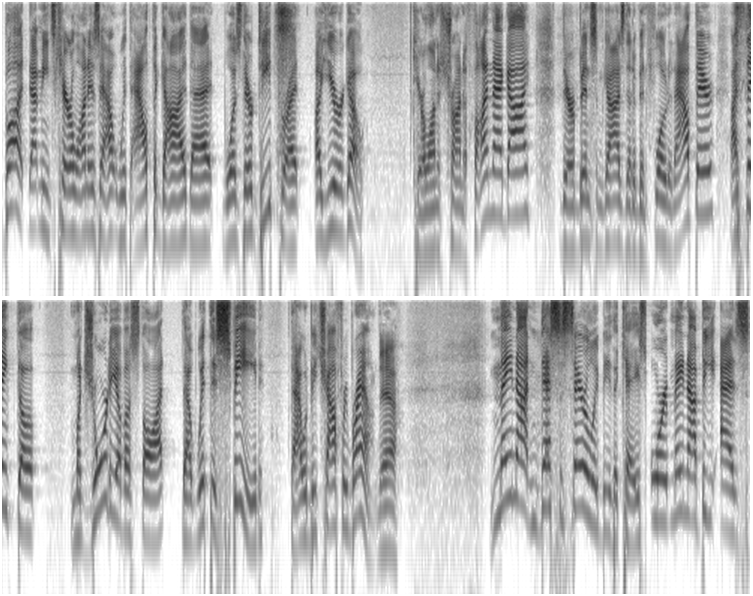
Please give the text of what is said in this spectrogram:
but that means Carolina is out without the guy that was their deep threat a year ago. Carolina's trying to find that guy. There have been some guys that have been floated out there. I think the majority of us thought that with his speed, that would be Khafre Brown Yeah. may not necessarily be the case, or it may not be as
